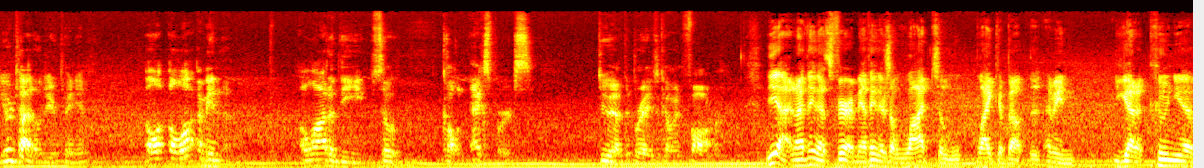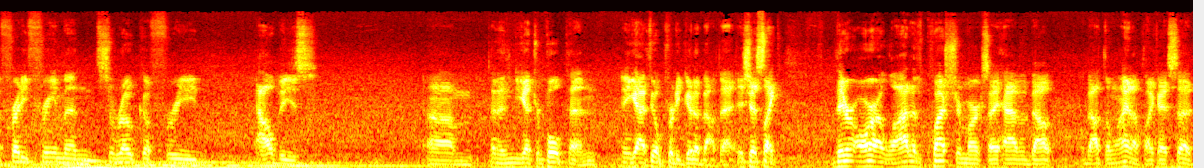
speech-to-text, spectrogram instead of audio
you're entitled to your opinion. A, a lot. I mean, a lot of the so-called experts do have the Braves going far. Yeah, and I think that's fair. I mean, I think there's a lot to like about the. I mean, you got Acuna, Freddie Freeman, Soroka, Fried, Albies, um, and then you got your bullpen, and you got to feel pretty good about that. It's just like there are a lot of question marks I have about about the lineup. Like I said,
